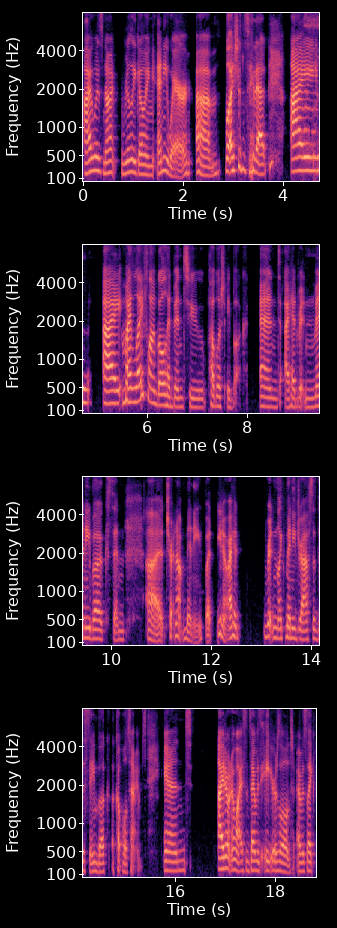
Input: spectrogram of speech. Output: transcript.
I was not really going anywhere. Um, well, I shouldn't say that. I I my lifelong goal had been to publish a book, and I had written many books, and uh, not many, but you know, I had written like many drafts of the same book a couple of times, and I don't know why. Since I was eight years old, I was like,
